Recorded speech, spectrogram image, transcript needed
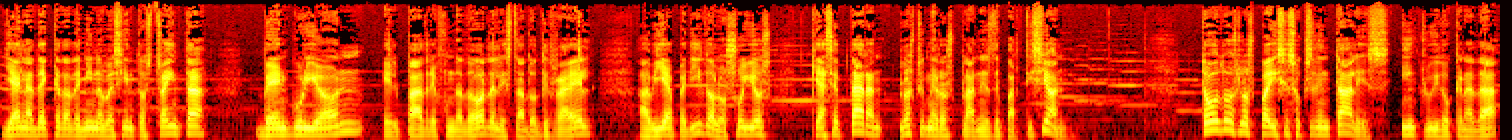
Ya en la década de 1930, Ben Gurion, el padre fundador del Estado de Israel, había pedido a los suyos que aceptaran los primeros planes de partición. Todos los países occidentales, incluido Canadá,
